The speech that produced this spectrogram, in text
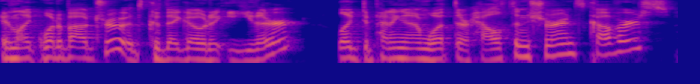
and like what about druids could they go to either like depending on what their health insurance covers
